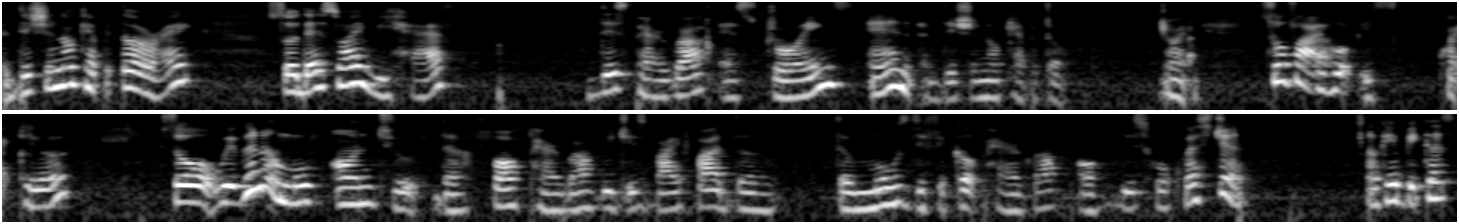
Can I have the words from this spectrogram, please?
Additional capital, right? So that's why we have this paragraph as drawings and additional capital. All right. So far, I hope it's quite clear. So we're going to move on to the fourth paragraph, which is by far the, the most difficult paragraph of this whole question. Okay, because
